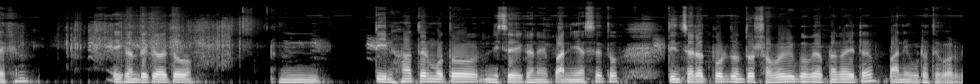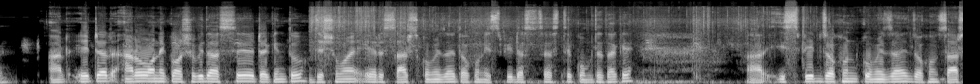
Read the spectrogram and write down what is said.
দেখেন। এখান থেকে হয়তো তিন হাতের মতো নিচে এখানে পানি আছে, তো তিন চার হাত পর্যন্ত স্বাভাবিকভাবে আপনারা এটা পানি উঠাতে পারবেন। আর এটার আরও অনেক অসুবিধা আছে, এটা কিন্তু যে সময় এর চার্জ কমে যায় তখন স্পিড আস্তে আস্তে কমতে থাকে। আর স্পিড যখন কমে যায়, যখন চার্জ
